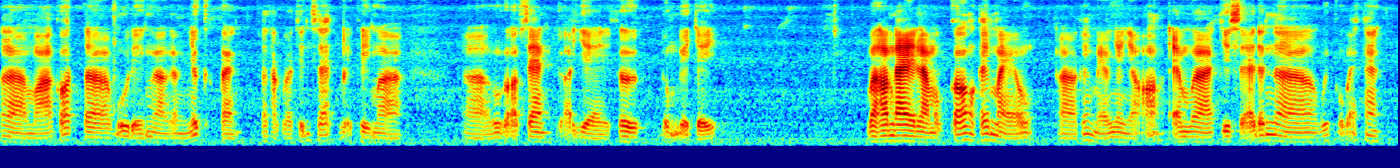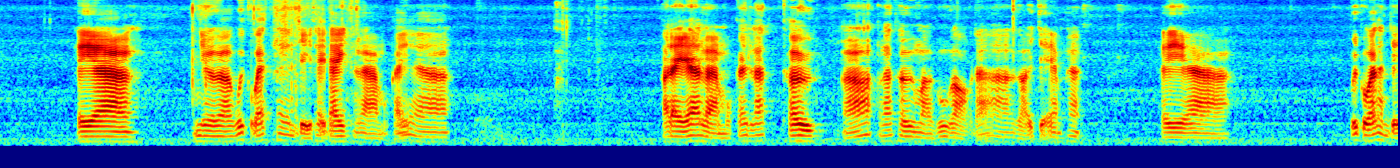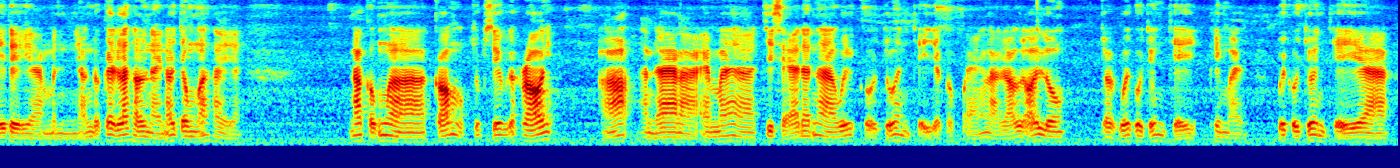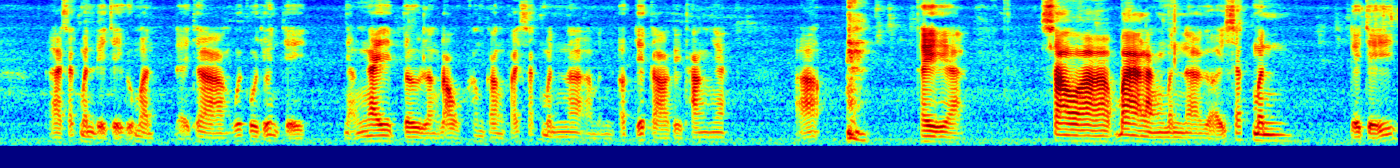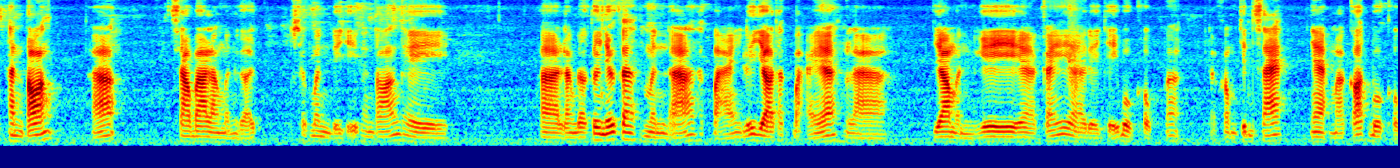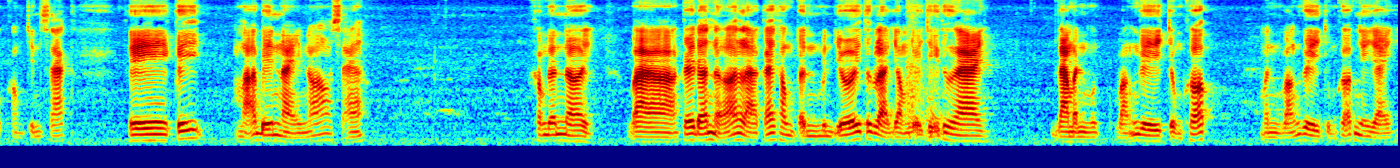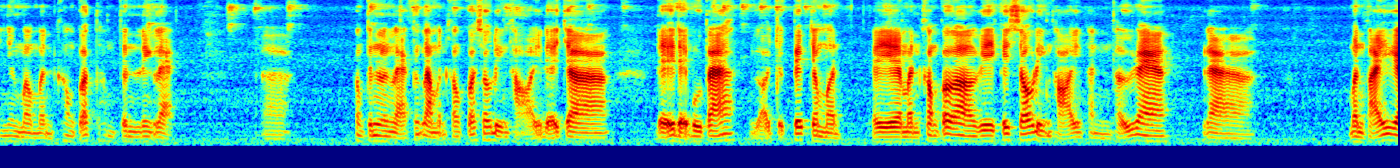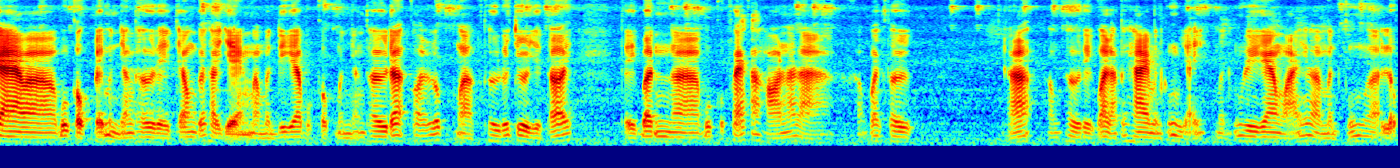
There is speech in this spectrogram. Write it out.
Là mã code à, bưu điện là gần nhất các bạn. Phải thật là chính xác để khi mà à, Google AdSense gửi về thư đúng địa chỉ. Và hôm nay là một có một cái mẹo à, cái mẹo nhỏ nhỏ em à, chia sẻ đến à, quý cô bác ha. Thì à, như à, quý cô bác thấy anh chị thấy đây là một cái à, ở đây á, là một cái lá thư. Đó lá thư mà Google đã gửi cho em ha. Thì à, cô bác anh chị thì à, mình nhận được cái lá thư này nói chung á thì nó cũng à, có một chút xíu rắc rối. Đó thành ra là em mới à, chia sẻ đến à, quý cô chú anh chị và các bạn là gỡ rối luôn cho quý cô chú anh chị khi mà quý cô chú anh chị à, à, xác minh địa chỉ của mình để cho quý cô chú anh chị nhận ngay từ lần đầu. Không cần phải xác minh à, mình ấp giấy tờ tùy thân nha. Đó. thì à, sau à, ba 3 lần mình à, gửi xác minh địa chỉ thanh toán đó sau 3 lần mình gửi xác minh địa chỉ thanh toán thì à, lần đầu thứ nhất á, mình đã thất bại. Lý do thất bại á, là do mình ghi cái địa chỉ bưu cục á, là không chính xác nha mã code bưu cục không chính xác. Thì cái mã pin này nó sẽ không đến nơi. Và cái đó nữa là cái thông tin bên dưới tức là dòng địa chỉ thứ hai là mình vẫn ghi trùng khớp mình vẫn ghi trùng khớp như vậy nhưng mà mình không có thông tin liên lạc. À, thông tin liên lạc tức là mình không có số điện thoại để cho để để bưu tá gọi trực tiếp cho mình. Thì mình không có ờ, ghi cái số điện thoại thành thử ra là mình phải ra ờ, bưu cục để mình nhận thư. Thì trong cái thời gian mà mình đi ra bưu cục mình nhận thư đó có lúc mà thư nó chưa về tới thì bên ờ, bưu cục phát đó, họ nói là không có thư đó không thư thì qua lần thứ hai mình cũng vậy, mình cũng đi ra ngoài là mình cũng ờ, lục.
